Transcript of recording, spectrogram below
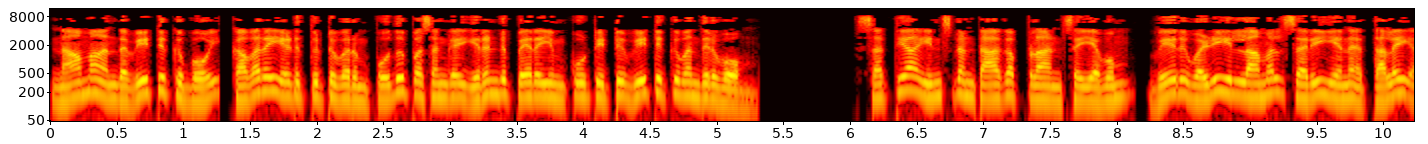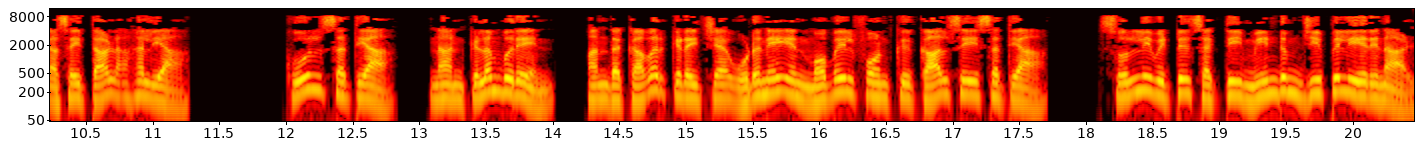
நாம அந்த வீட்டுக்கு போய் கவரை எடுத்துட்டு வரும் பொது பசங்க இரண்டு பேரையும் கூட்டிட்டு வீட்டுக்கு வந்துருவோம். சத்யா இன்ஸ்டன்டாக பிளான் செய்யவும் வேறு வழி இல்லாமல் சரி என தலை அசைத்தாள் அகல்யா. கூல் சத்யா நான் கிளம்புறேன். அந்த கவர் கிடைச்ச உடனே என் மொபைல் போன்க்கு கால் செய் சத்யா சொல்லிவிட்டு சக்தி மீண்டும் ஜீப்பில் ஏறினாள்.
